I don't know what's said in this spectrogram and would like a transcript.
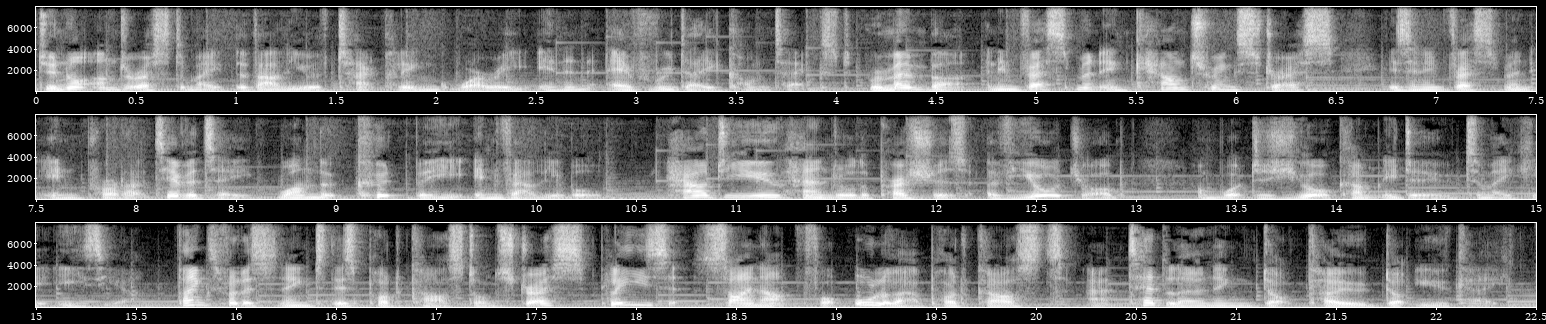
do not underestimate the value of tackling worry in an everyday context. Remember, an investment in countering stress is an investment in productivity, one that could be invaluable. How do you handle the pressures of your job and what does your company do to make it easier? Thanks for listening to this podcast on stress. Please sign up for all of our podcasts at tedlearning.co.uk.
